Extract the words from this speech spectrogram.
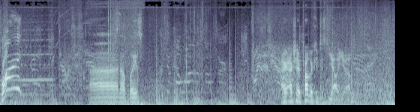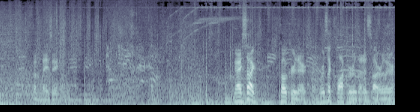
Why? Uh, no, please. I, actually, I probably could just yell you up. If I'm lazy. No, I saw a cloaker there. Where's the cloaker that I saw earlier?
